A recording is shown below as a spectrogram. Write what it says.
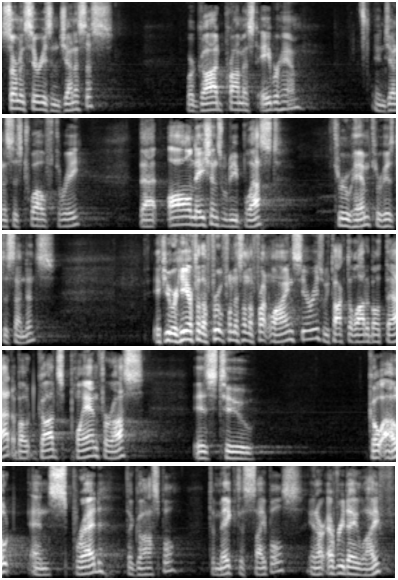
sermon series in Genesis, where God promised Abraham in Genesis 12:3 that all nations would be blessed through him, through his descendants. If you were here for the Fruitfulness on the Front Line series, we talked a lot about that, about God's plan for us is to go out and spread the gospel, to make disciples in our everyday life.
